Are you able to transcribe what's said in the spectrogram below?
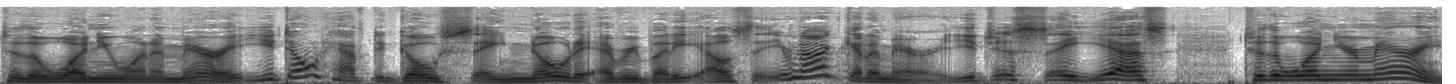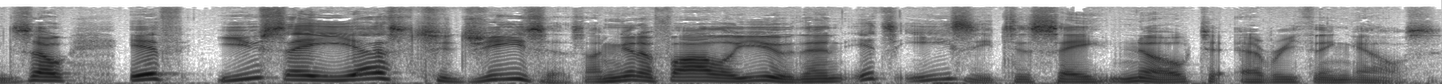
to the one you want to marry, you don't have to go say no to everybody else that you're not going to marry. You just say yes to the one you're marrying. So if you say yes to Jesus, I'm going to follow you, then it's easy to say no to everything else.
